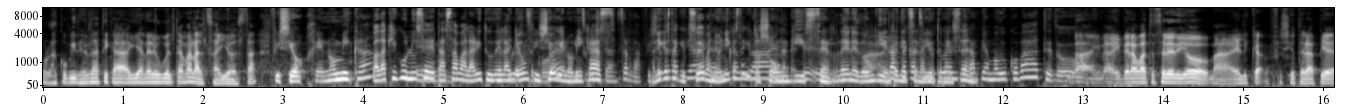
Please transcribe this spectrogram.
olako bideotatik agian ere huelta eman altzaio, ez da? Fisiogenomika. Badakigu luze eta zabalaritu dela Jon fisiogenomikaz. eh, zer da, Nik ez dakit zue, baina nik ez dakit oso ongi eta, zer den edo ongi entenditzen tartekatzen nahi dituen zen. Terapia moduko bat edo... Bai, bai, berak batez ere dio, ba, elika, fisioterapia,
